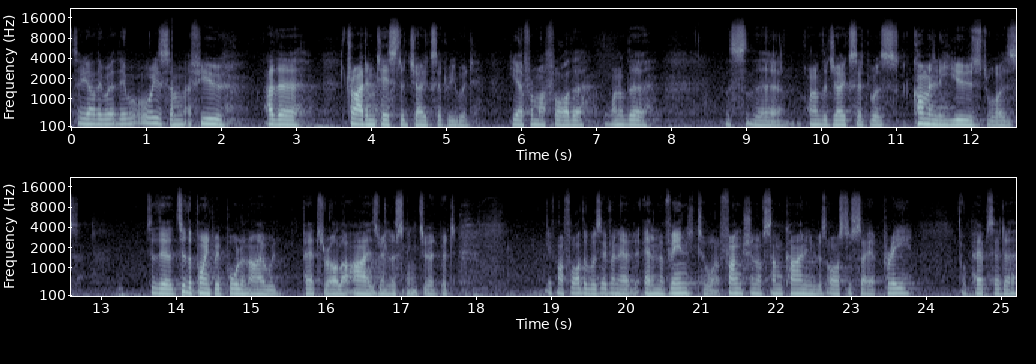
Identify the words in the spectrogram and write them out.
so, yeah, there were, there were always um, a few other tried and tested jokes that we would hear from my father. One of the, the, the one of the jokes that was commonly used was to the, to the point where Paul and I would perhaps roll our eyes when listening to it. But if my father was ever at, at an event or a function of some kind and he was asked to say a prayer, or perhaps at a,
